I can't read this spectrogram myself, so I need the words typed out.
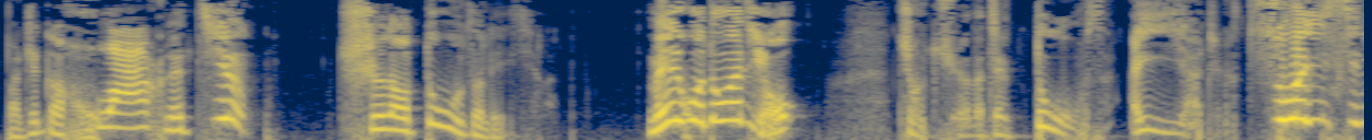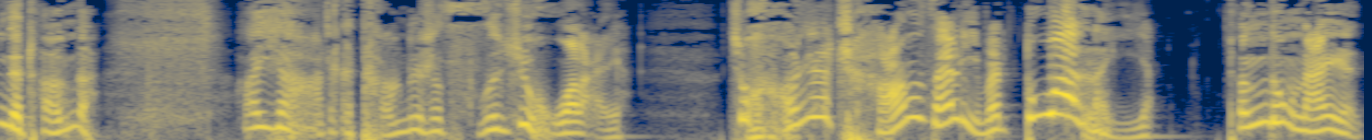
把这个花和茎吃到肚子里去了。没过多久，就觉得这肚子，哎呀，这个钻心的疼啊！哎呀，这个疼的是死去活来呀，就好像这肠子在里边断了一样，疼痛难忍。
